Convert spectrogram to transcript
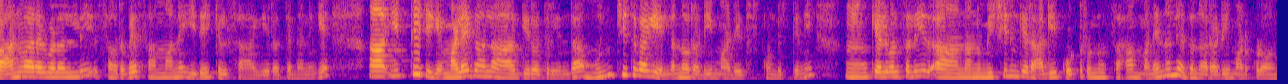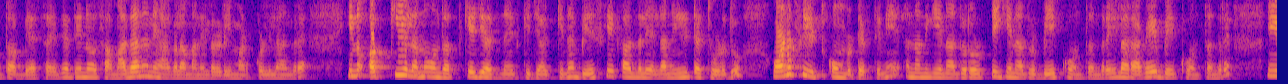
ಭಾನುವಾರಗಳಲ್ಲಿ ಸರ್ವೇ ಸಾಮಾನ್ಯ ಇದೇ ಕೆಲಸ ಆಗಿರುತ್ತೆ ನನಗೆ. ಇತ್ತೀಚೆಗೆ ಮಳೆಗಾಲ ಆಗಿರೋದ್ರಿಂದ ಮುಂಚಿತವಾಗಿ ಎಲ್ಲನೂ ರೆಡಿ ಮಾಡಿ ಇಟ್ಸ್ಕೊಂಡಿರ್ತೀನಿ. ಕೆಲವೊಂದು ಸಲ ನಾನು ಮಿಷಿನ್ಗೆ ರಾಗಿ ಕೊಟ್ಟರು ಸಹ ಮನೆಯಲ್ಲೇ ಅದನ್ನು ರೆಡಿ ಮಾಡ್ಕೊಳ್ಳೋ ಅಭ್ಯಾಸ ಇದೆ. ಅದೇನೋ ಸಮಾಧಾನನೇ ಆಗಲ್ಲ ಮನೇಲಿ ರೆಡಿ ಮಾಡ್ಕೊಳ್ಳಿಲ್ಲ ಅಂದರೆ. ಇನ್ನು ಅಕ್ಕಿ ಎಲ್ಲನೂ ಒಂದು ಹತ್ತು ಕೆ ಜಿ ಹದಿನೈದು ಕೆ ಜಿ ಅಕ್ಕಿನ ಬೇಸಿಗೆ ಕಾಲದಲ್ಲಿ ಎಲ್ಲ ನೀಟಾಗಿ ತೊಳೆದು ಒಣಗಿಸಿ ಇಟ್ಕೊಂಡ್ಬಿಟ್ಟಿರ್ತೀನಿ. ನನಗೇನಾದರೂ ರೊಟ್ಟಿಗೆ ಏನಾದರೂ ಬೇಕು ಅಂತಂದರೆ, ಇಲ್ಲ ರವೆ ಬೇಕು ಅಂತಂದರೆ, ಈ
